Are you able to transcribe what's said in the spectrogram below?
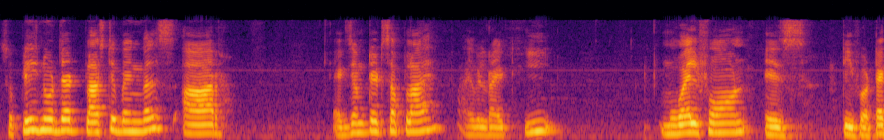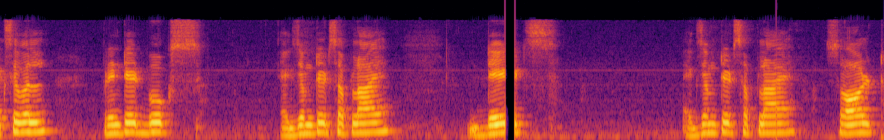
So please note that plastic bangles are exempted supply I will write E mobile phone is T for taxable printed books exempted supply dates exempted supply salt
